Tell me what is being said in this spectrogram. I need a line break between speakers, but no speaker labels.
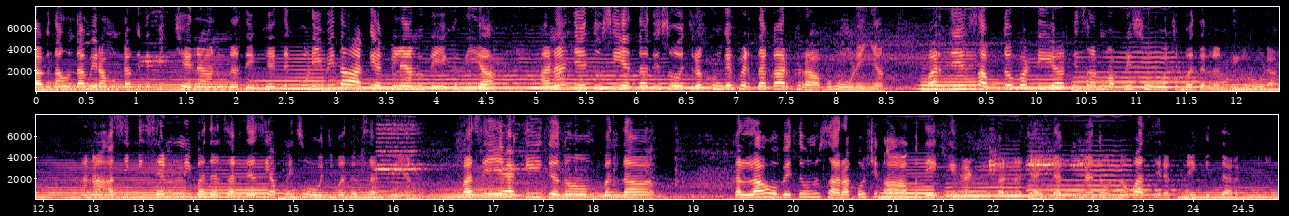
ਲੱਗਦਾ ਹੁੰਦਾ ਮੇਰਾ ਮੁੰਡਾ ਕਿਤੇ ਪਿੱਛੇ ਨਾ ਨੂੰ ਨਾ ਦੇਖੇ ਤੇ ਕੁੜੀ ਵੀ ਤਾਂ ਆ ਕੇ ਅਗਲਿਆਂ ਨੂੰ ਦੇਖਦੀ ਆ, ਹਨਾ? ਜੇ ਤੁਸੀਂ ਏਦਾਂ ਦੀ ਸੋਚ ਰੱਖੋਗੇ ਫਿਰ ਤਾਂ ਘਰ ਖਰਾਬ ਹੋਣਾ ਆ। ਪਰ ਜੇ ਸਭ ਤੋਂ ਵੱਡੀ ਆ ਕਿ ਸਾਨੂੰ ਆਪਣੀ ਸੋਚ ਬਦਲਣ ਦੀ ਲੋੜ ਆ, ਹਨਾ? ਅਸੀਂ ਕਿਸੇ ਨੂੰ ਨਹੀਂ ਬਦਲ ਸਕਦੇ, ਅਸੀਂ ਆਪਣੀ ਸੋਚ ਬਦਲ ਸਕਦੇ ਆ। ਬਸ ਇਹ ਆ ਕਿ ਜਦੋਂ ਬੰਦਾ ਕੱਲਾ ਹੋਵੇ ਤੇ ਉਹਨੂੰ ਸਾਰਾ ਕੁਝ ਆਪ ਦੇਖ ਕੇ ਹੈਂਡਲ ਕਰਨਾ ਚਾਹੀਦਾ ਕਿ ਮੈਂ ਦੋਨੋਂ ਪਾਸੇ ਰੱਖਣੇ ਕਿੱਦਾਂ ਰੱਖਣੇ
